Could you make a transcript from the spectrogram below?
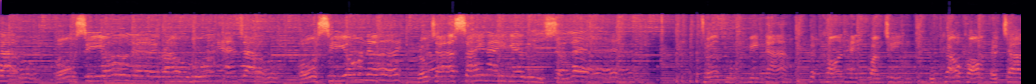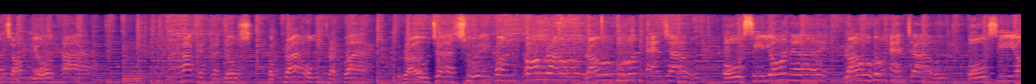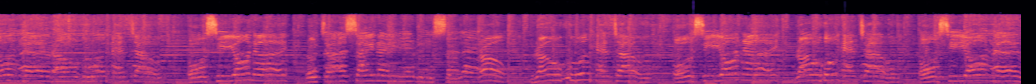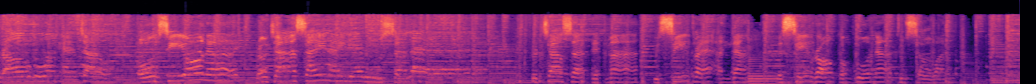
เจ้า โอซิโอเอ๋ยเราห่วงแหนเจ้า โอซิโอเอ๋ยเราจะอาศัยในเยรูซาเล็มเธอผู้มีนามนครแห่งความจริงภูเขาของพระเจ้าจอมโยธาข้าพเจ้าโดชพระพระองค์ตรัสว่า เราจะช่วยคนของเรา เราห่วงแหนเจ้า โอซิโยนเอ๋ยเราห่วงแหนเจ้า โอซิโยนเอ๋ยเราห่วงแหนเจ้า โอซิโยนเอ๋ยเราจะอาศัยในเยรูซาเล็มเราเราห่วงแหนเจ้า โอซิโยนเอ๋ยเราห่วงแหนเจ้า โอซิโยนเอ๋ยเราห่วงแหนเจ้า โอซิโยนเอ๋ยเราจะอาศัยในเยรูซาเล็มพระเจ้าเสด็จมา ด้วยเสียงแตรอันดัง และเสียงร้องของบัวหน้าทุสวรรค์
